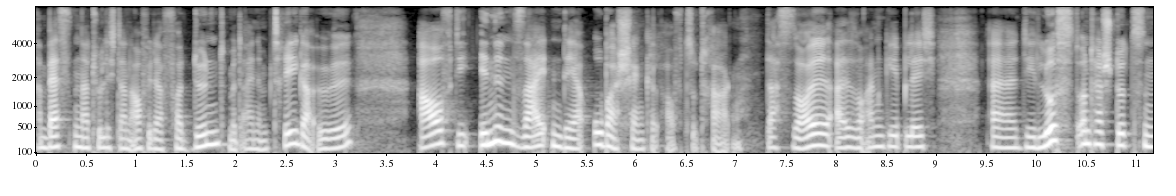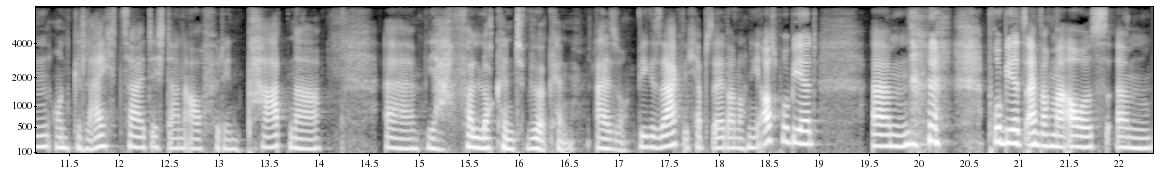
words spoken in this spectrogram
am besten natürlich dann auch wieder verdünnt mit einem Trägeröl, auf die Innenseiten der Oberschenkel aufzutragen. Das soll also angeblich äh, die Lust unterstützen und gleichzeitig dann auch für den Partner äh, ja, verlockend wirken. Also, wie gesagt, ich habe selber noch nie ausprobiert. Ähm, Probiert es einfach mal aus, ähm,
